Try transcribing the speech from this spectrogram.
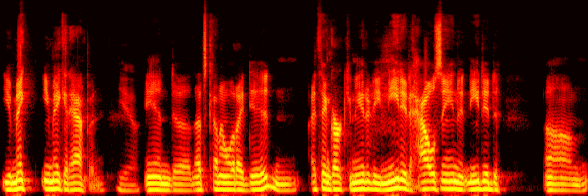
you make you make it happen. Yeah. And uh, that's kind of what I did. And I think our community needed housing. It needed um,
